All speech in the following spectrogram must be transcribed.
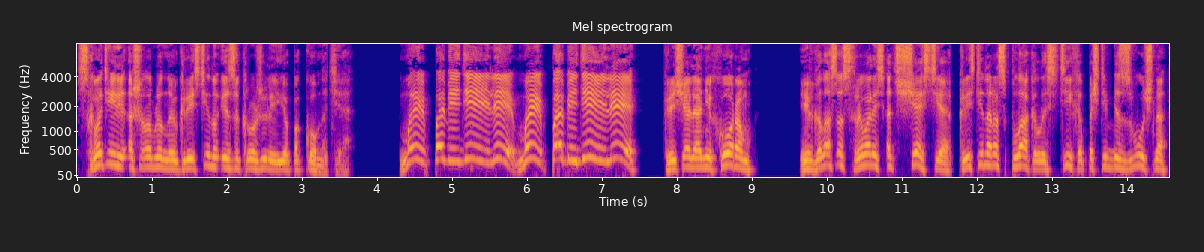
схватили ошеломленную Кристину и закружили ее по комнате. «Мы победили! Мы победили!» — кричали они хором. Их голоса срывались от счастья. Кристина расплакалась тихо, почти беззвучно,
